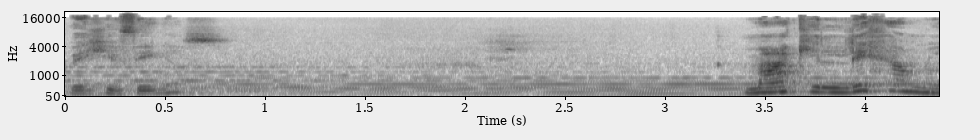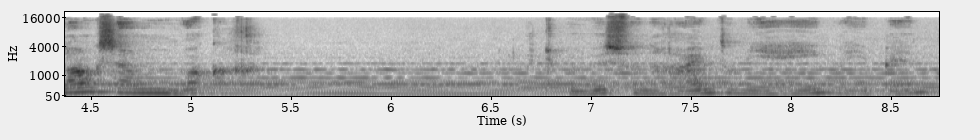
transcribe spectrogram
Weeg je vingers. Maak je lichaam langzaam wakker. Word je bewust van de ruimte om je heen waar je bent.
